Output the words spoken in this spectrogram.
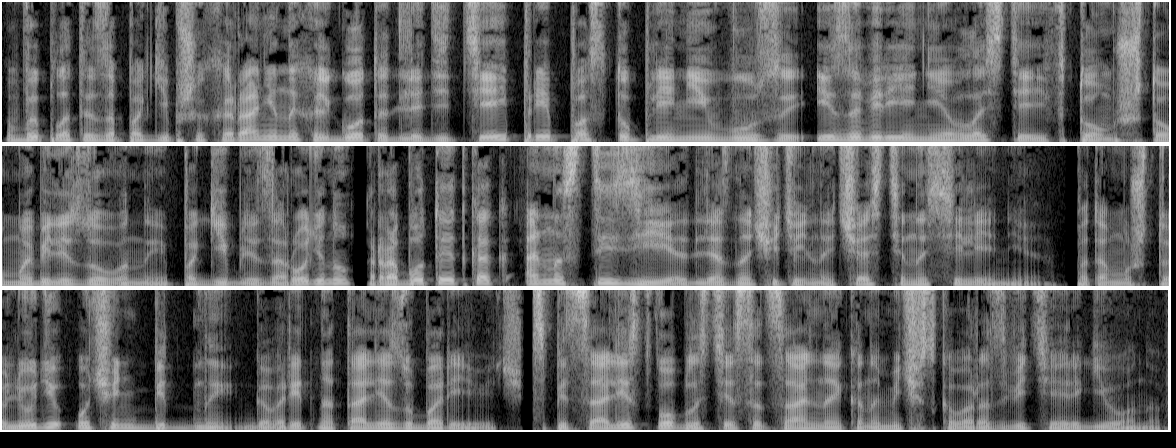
Выплаты за погибших и раненых, льготы для детей при поступлении в вузы и заверения властей в том, что мобилизованные погибли за родину, работает как анестезия для значительной части населения. Потому что люди очень бедны, говорит Наталья Зубаревич, специалист в области социально-экономического развития регионов.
